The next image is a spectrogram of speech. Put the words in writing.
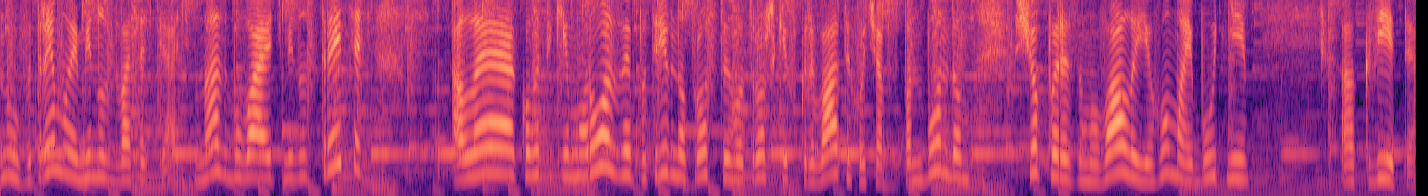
ну, витримує мінус 25. У нас бувають мінус 30, але коли такі морози, потрібно просто його трошки вкривати, хоча б спанбондом, щоб перезимували його майбутні квіти.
